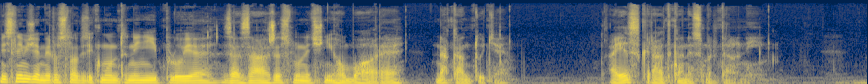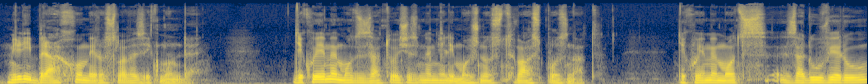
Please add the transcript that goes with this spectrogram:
Myslím, že Miroslav Zikmund nyní pluje za záře slunečního boha Re na kantutě. A je zkrátka nesmrtelný. Milý brácho Miroslave Zikmunde, děkujeme moc za to, že jsme měli možnost vás poznat. Děkujeme moc za důvěru,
